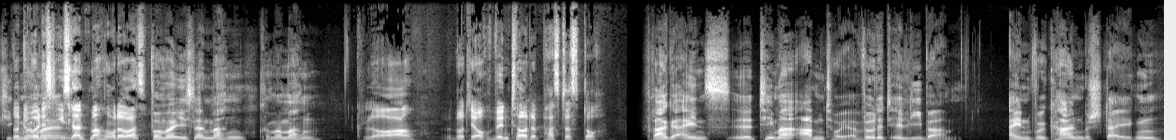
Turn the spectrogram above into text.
kicken So, du wolltest mal. Island machen, oder was? Wollen wir Island machen? Können wir machen. Klar. Wird ja auch Winter, da passt das doch. Frage 1, äh, Thema Abenteuer. Würdet ihr lieber einen Vulkan besteigen?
